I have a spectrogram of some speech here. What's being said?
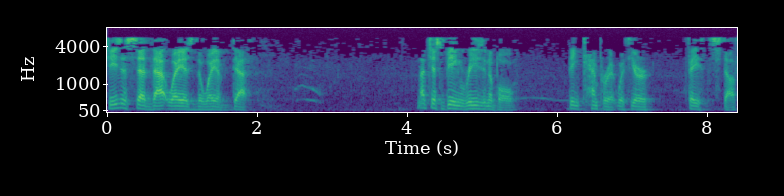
Jesus said that way is the way of death. Not just being reasonable, being temperate with your faith stuff.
